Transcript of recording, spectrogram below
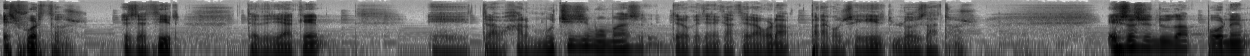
esfuerzos. Es decir, tendría que eh, trabajar muchísimo más de lo que tiene que hacer ahora para conseguir los datos. Eso sin duda pone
